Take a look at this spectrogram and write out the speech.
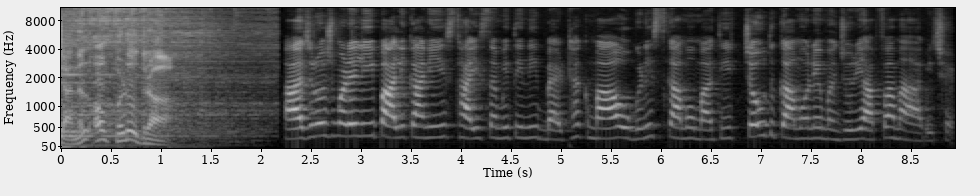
ચેનલ ઓફ વડોદરા આજરોજ મળેલી પાલિકાની સ્થાયી સમિતિની બેઠકમાં ઓગણીસ કામોમાંથી ચૌદ કામોને મંજૂરી આપવામાં આવી છે.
